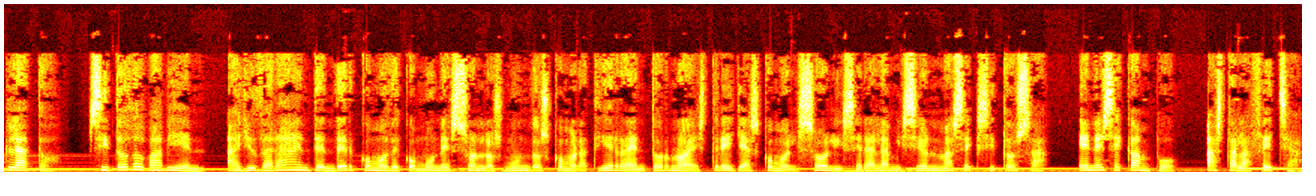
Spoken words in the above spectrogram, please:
Plato, si todo va bien, ayudará a entender cómo de comunes son los mundos como la Tierra en torno a estrellas como el Sol y será la misión más exitosa, en ese campo, hasta la fecha.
